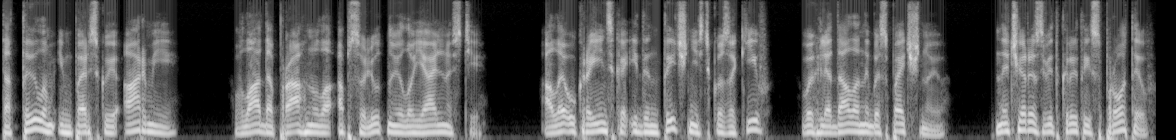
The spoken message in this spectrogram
та тилом імперської армії. Влада прагнула абсолютної лояльності, але українська ідентичність козаків виглядала небезпечною не через відкритий спротив,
